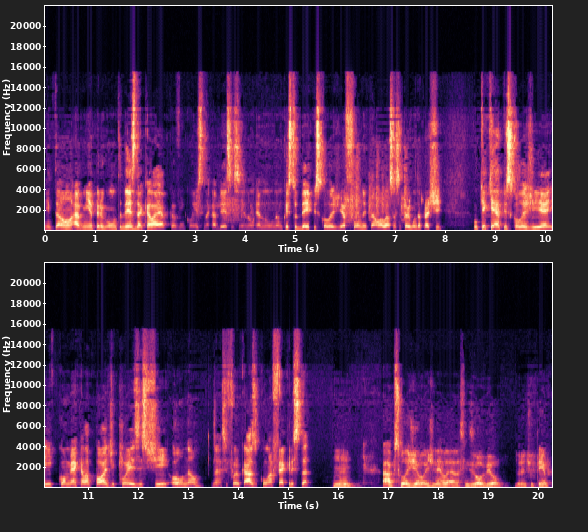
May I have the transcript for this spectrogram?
Então, a minha pergunta, desde aquela época eu vim com isso na cabeça. Assim, eu, não, eu não, nunca estudei psicologia a fundo, então eu lanço essa pergunta para ti. O que, que é psicologia e como é que ela pode coexistir ou não, né, se for o caso, com a fé cristã? Uhum. A psicologia hoje, né, ela, ela, se desenvolveu durante o tempo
